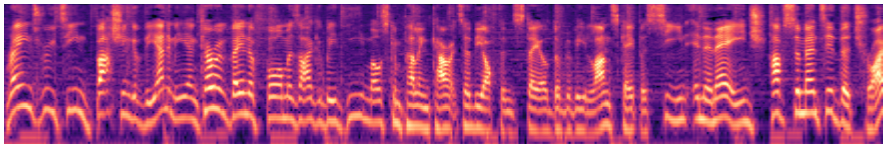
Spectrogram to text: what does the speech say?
Reigns' routine bashing of the enemy and current vein of form as arguably the most compelling character the often stale WWE landscape has seen in an age, have cemented the tribal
